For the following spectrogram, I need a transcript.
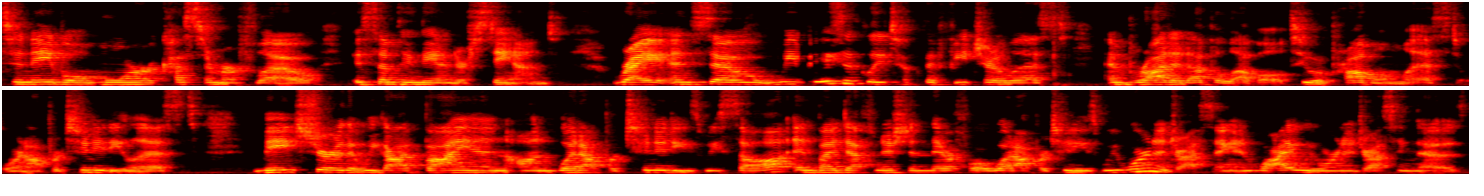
to enable more customer flow is something they understand right? And so we basically took the feature list and brought it up a level to a problem list or an opportunity list made sure that we got buy-in on what opportunities we saw and by definition therefore what opportunities we weren't addressing and why we weren't addressing those.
